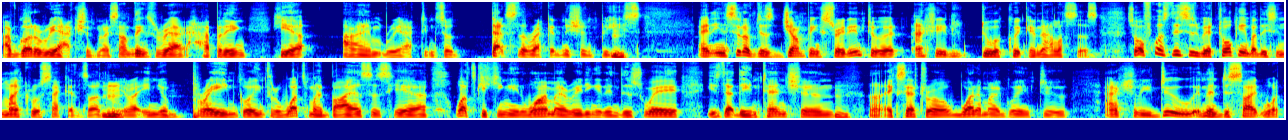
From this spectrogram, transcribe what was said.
I've got a reaction, right? Something's rea- happening here. I'm reacting. So that's the recognition piece. Hmm. And instead of just jumping straight into it, actually do a quick analysis. So of course, this is we're talking about this in microseconds, aren't we? Right? In your brain, going through what's my biases here, what's kicking in, why am I reading it in this way? Is that the intention, uh, etc. What am I going to actually do? And then decide what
